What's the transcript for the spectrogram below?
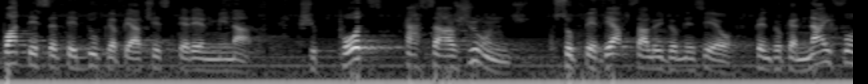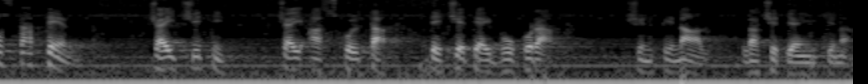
poate să te ducă pe acest teren minat și poți ca să ajungi sub pedeapsa lui Dumnezeu, pentru că n-ai fost atent ce ai citit, ce ai ascultat, de ce te-ai bucurat și în final la ce te-ai închinat.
